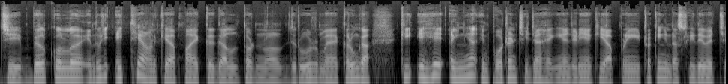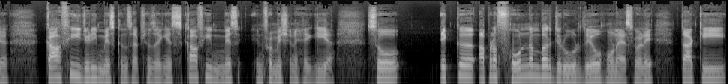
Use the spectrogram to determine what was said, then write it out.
ਜੀ, ਬਿਲਕੁਲ। ਇੰਦੂ ਜੀ, ਇੱਥੇ ਆਣ ਕੇ ਆਪਾਂ ਇੱਕ ਗੱਲ ਤੁਹਾਡੇ ਨਾਲ ਜ਼ਰੂਰ ਮੈਂ ਕਰੂੰਗਾ ਕਿ ਇਹ ਇੰਨੀਆਂ ਇੰਪੋਰਟੈਂਟ ਚੀਜ਼ਾਂ ਹੈਗੀਆਂ ਜਿਹੜੀਆਂ ਕਿ ਆਪਣੀ ਟਰੱਕਿੰਗ ਇੰਡਸਟਰੀ ਦੇ ਵਿੱਚ ਕਾਫੀ ਜਿਹੜੀ ਮਿਸਕਨਸੈਪਸ਼ਨਸ ਹੈਗੀਆਂ, ਕਾਫੀ ਮਿਸ ਇਨਫੋਰਮੇਸ਼ਨ ਹੈਗੀ ਆ। ਸੋ ਇੱਕ ਆਪਣਾ ਫੋਨ ਨੰਬਰ ਜ਼ਰੂਰ ਦਿਓ ਹੁਣ ਇਸ ਵੇਲੇ ਤਾਂ ਕਿ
